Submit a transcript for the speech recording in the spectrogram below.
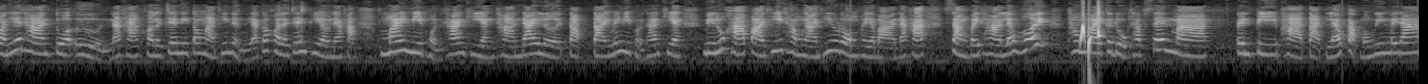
ก่อนที่จะทานตัวอื่นนะคะ คอลลาเจนนี่ต้องมาที่หนึ่งแล้วก็คอลลาเจนเพียวเนี่ยค่ะ ไม่มีผลข้างเคียงทานได้เลย ตับไตไม่มีผลข้างเคียง มีลูกค้าปาที่ทำงานที่โรงพยาบาลนะคะ สั่งไปทานแล้วเฮ้ยทำไมกระดูกทับเส้นมา เป็นปีผ่าตัดแล้วกลับมาวิ่งไม่ได้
